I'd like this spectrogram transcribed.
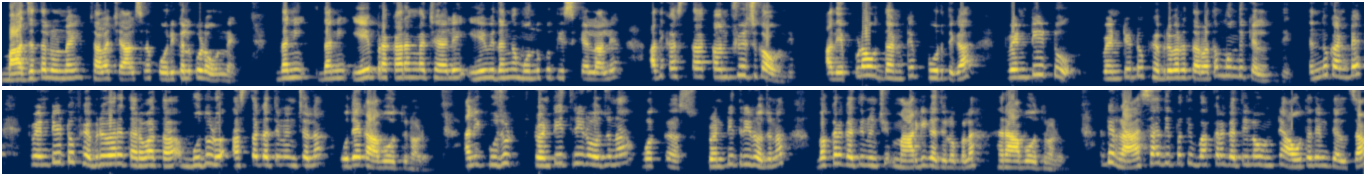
బాధ్యతలు ఉన్నాయి చాలా చేయాల్సిన కోరికలు కూడా ఉన్నాయి. దాన్ని దాన్ని ఏ ప్రకారంగా చేయాలి ఏ విధంగా ముందుకు తీసుకెళ్ళాలి అది కాస్త కన్ఫ్యూజ్గా ఉంది. అది ఎప్పుడు అవుద్దంటే పూర్తిగా twenty two twenty two February తర్వాత ముందుకెళ్తుంది ఎందుకంటే ట్వంటీ టూ ఫిబ్రవరి తర్వాత బుధుడు అస్తగతి నుంచి ఉదయ కాబోతున్నాడు. అని కుజుడు ట్వంటీ త్రీ రోజున ఒక ట్వంటీ త్రీ రోజున వక్రగతి నుంచి మార్గి గతి లోపల రాబోతున్నాడు. అంటే రాశాధిపతి వక్రగతిలో ఉంటే అవుతుందని తెలుసా?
